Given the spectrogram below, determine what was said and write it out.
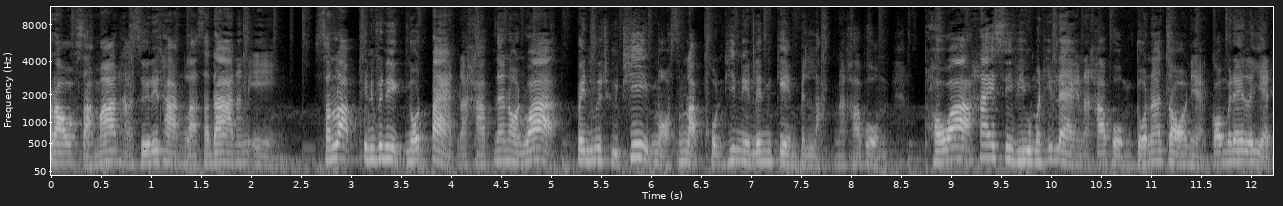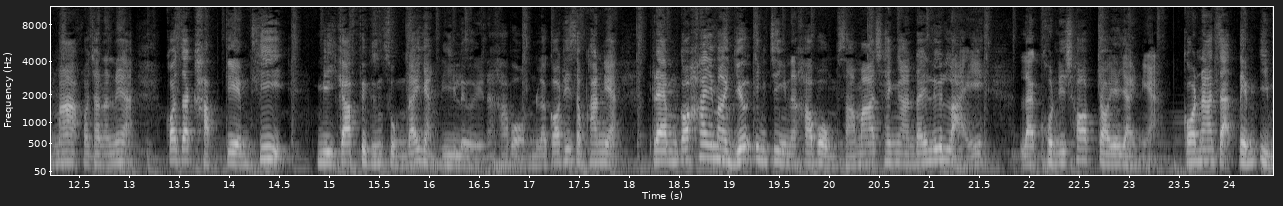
เราสามารถหาซื้อได้ทาง Lazada นั่นเอง สำหรับ Infinix Note 8 นะครับ แน่นอนว่าเป็นมือถือที่เหมาะสำหรับคนที่เน้นเล่นเกมเป็นหลักนะครับผม เพราะว่าให้ CPU มาที่แรงนะครับผม ตัวหน้าจอเนี่ยก็ไม่ได้ละเอียดมาก เพราะฉะนั้นเนี่ยก็จะขับเกมที่มีกราฟิกสูงๆได้อย่างดีเลยนะครับผม แล้วก็ที่สำคัญเนี่ยแรมก็ให้มาเยอะจริง ๆ นะครับผม สามารถใช้งานได้ลื่นไหล และคนที่ชอบจอใหญ่ๆเนี่ยก็น่าจะเต็มอิ่ม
